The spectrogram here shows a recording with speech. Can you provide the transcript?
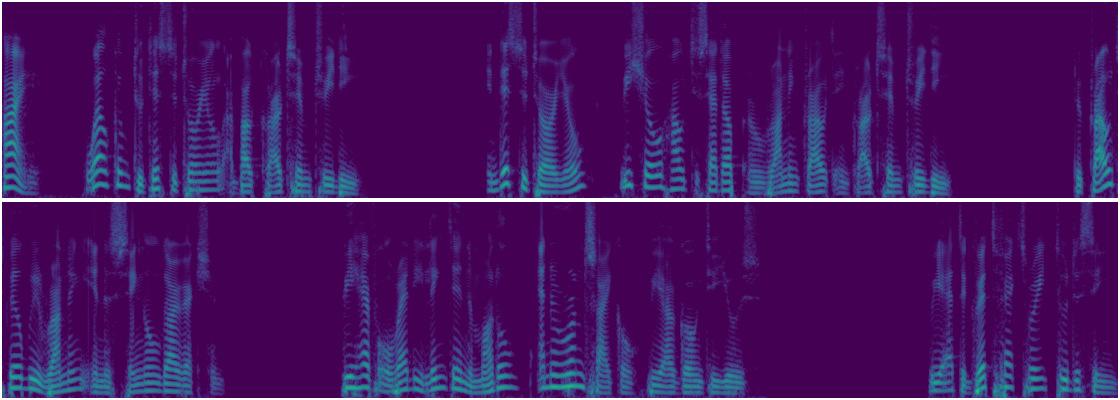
Hi, welcome to this tutorial about CrowdSim 3D. In this tutorial, we show how to set up a running crowd in CrowdSim 3D. The crowd will be running in a single direction. We have already linked in a model and a run cycle we are going to use. We add the grid factory to the scene.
